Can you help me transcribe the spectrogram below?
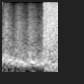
you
